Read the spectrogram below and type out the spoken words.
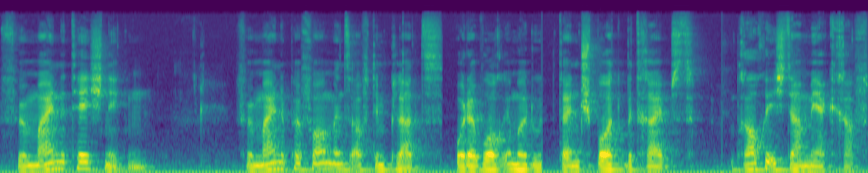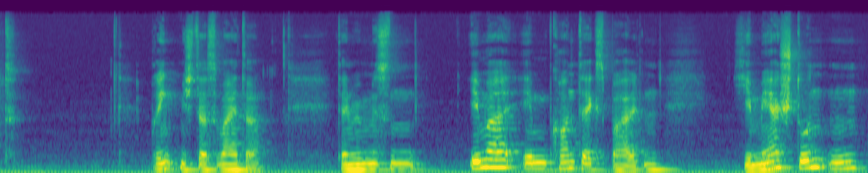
für meine Techniken für meine Performance auf dem Platz oder wo auch immer du deinen Sport betreibst, brauche ich da mehr Kraft? Bringt mich das weiter? Denn wir müssen immer im Kontext behalten, je mehr Stunden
